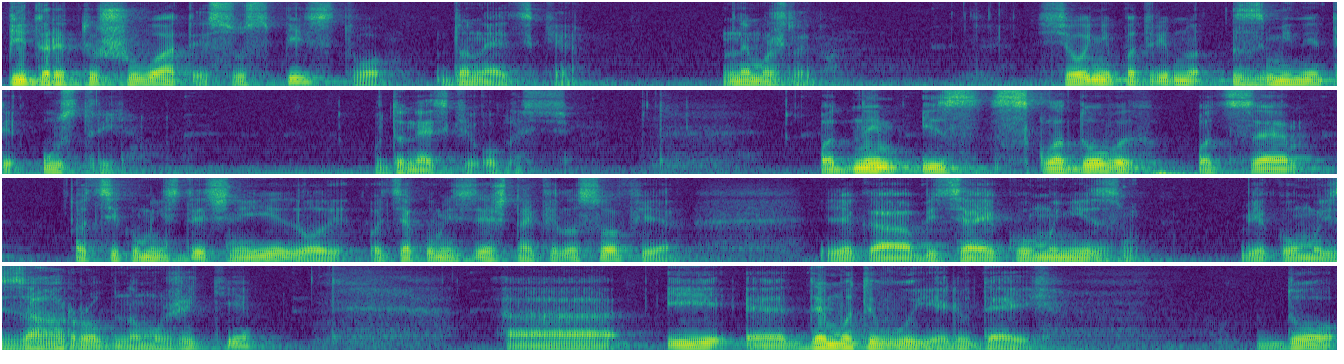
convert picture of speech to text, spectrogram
підретушувати суспільство Донецьке неможливо. Сьогодні потрібно змінити устрій в Донецькій області. Одним із складових оце, оці комуністичні ідоли, оця комуністична філософія, яка обіцяє комунізм в якомусь загробному житті е, і е, демотивує людей до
